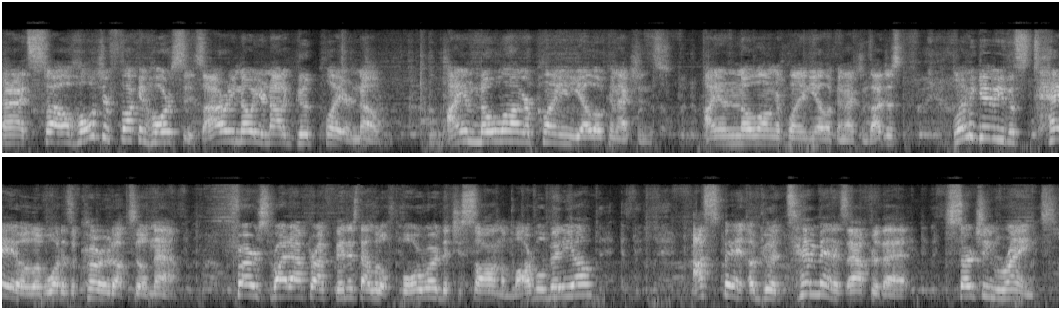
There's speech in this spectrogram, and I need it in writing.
Alright, so hold your fucking horses. I already know you're not a good player. No. I am no longer playing Yellow Connections. I am no longer playing Yellow Connections. I just. Let me give you this tale of what has occurred up till now. First, right after I finished that little forward that you saw in the Marvel video, I spent a good 10 minutes after that searching ranked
